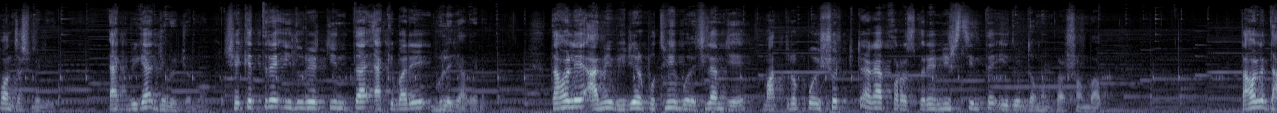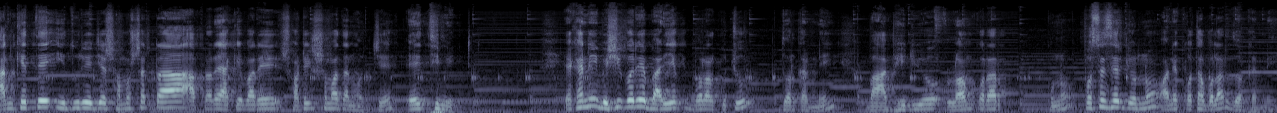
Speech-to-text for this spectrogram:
পঞ্চাশ মিলি, এক বিঘা জমির জন্য। সেক্ষেত্রে ইঁদুরের চিন্তা একেবারে ভুলে যাবেন। তাহলে আমি ভিডিওর প্রথমেই বলেছিলাম যে, মাত্র পঁয়ষট্টি টাকা খরচ করে নিশ্চিন্তে ইঁদুর দমন করা সম্ভব। তাহলে ধান খেতে ইঁদুরের যে সমস্যাটা, আপনারা একেবারে সঠিক সমাধান হচ্ছে এই থিমিট। এখানে বেশি করে বাড়িয়ে বলার কিছু দরকার নেই বা ভিডিও লং করার কোনো প্রসেসের জন্য অনেক কথা বলার দরকার নেই।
